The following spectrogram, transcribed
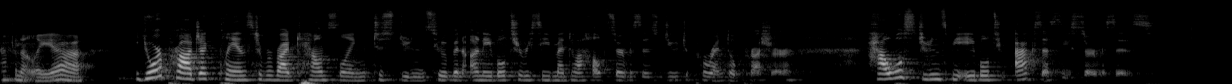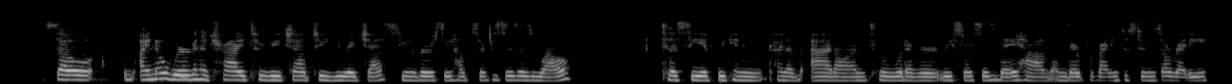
Definitely, yeah. Your project plans to provide counseling to students who have been unable to receive mental health services due to parental pressure. How will students be able to access these services? So, I know we're going to try to reach out to UHS, University Health Services, as well, to see if we can kind of add on to whatever resources they have and they're providing to students already.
